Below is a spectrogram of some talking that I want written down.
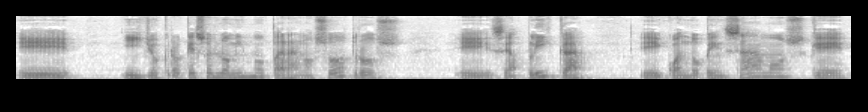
Eh, y yo creo que eso es lo mismo para nosotros, eh, se aplica eh, cuando pensamos que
